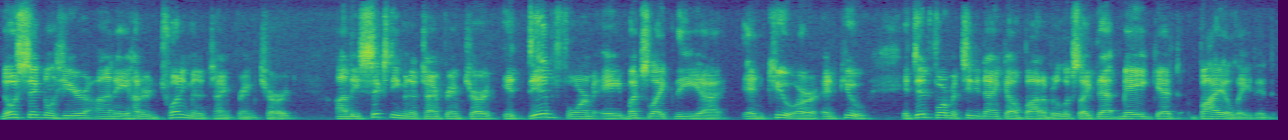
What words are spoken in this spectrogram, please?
No signal here on a 120 minute time frame chart. On the 60 minute time frame chart, it did form a much like the uh, NQ or NQ, it did form a TD9 count bottom, but it looks like that may get violated.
